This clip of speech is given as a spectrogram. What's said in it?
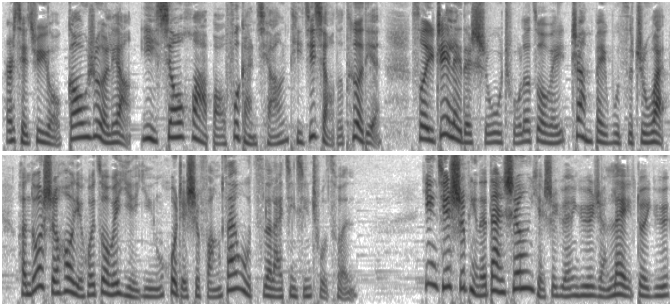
而且具有高热量、易消化、饱腹感强、体积小的特点，所以这类的食物除了作为战备物资之外，很多时候也会作为野营或者是防灾物资来进行储存。应急食品的诞生也是源于人类对于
